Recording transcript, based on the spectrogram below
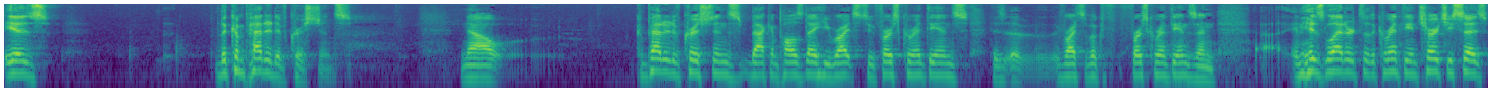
is the competitive Christians. Now, competitive Christians back in Paul's day, he writes to 1 Corinthians, his, uh, writes the book of 1 Corinthians, and uh, in his letter to the Corinthian church, he says,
